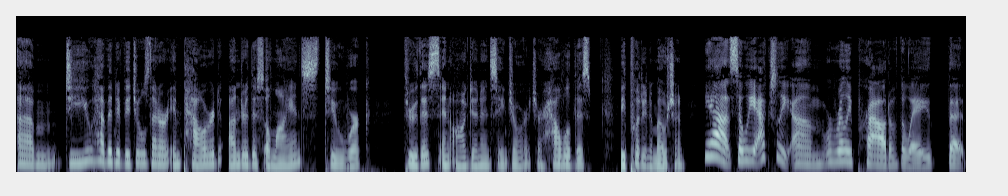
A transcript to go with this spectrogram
um, do you have individuals that are empowered under this alliance to work through this in Ogden and St. George, or how will this be put into motion? Yeah, so we actually um, we're really proud of the way that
